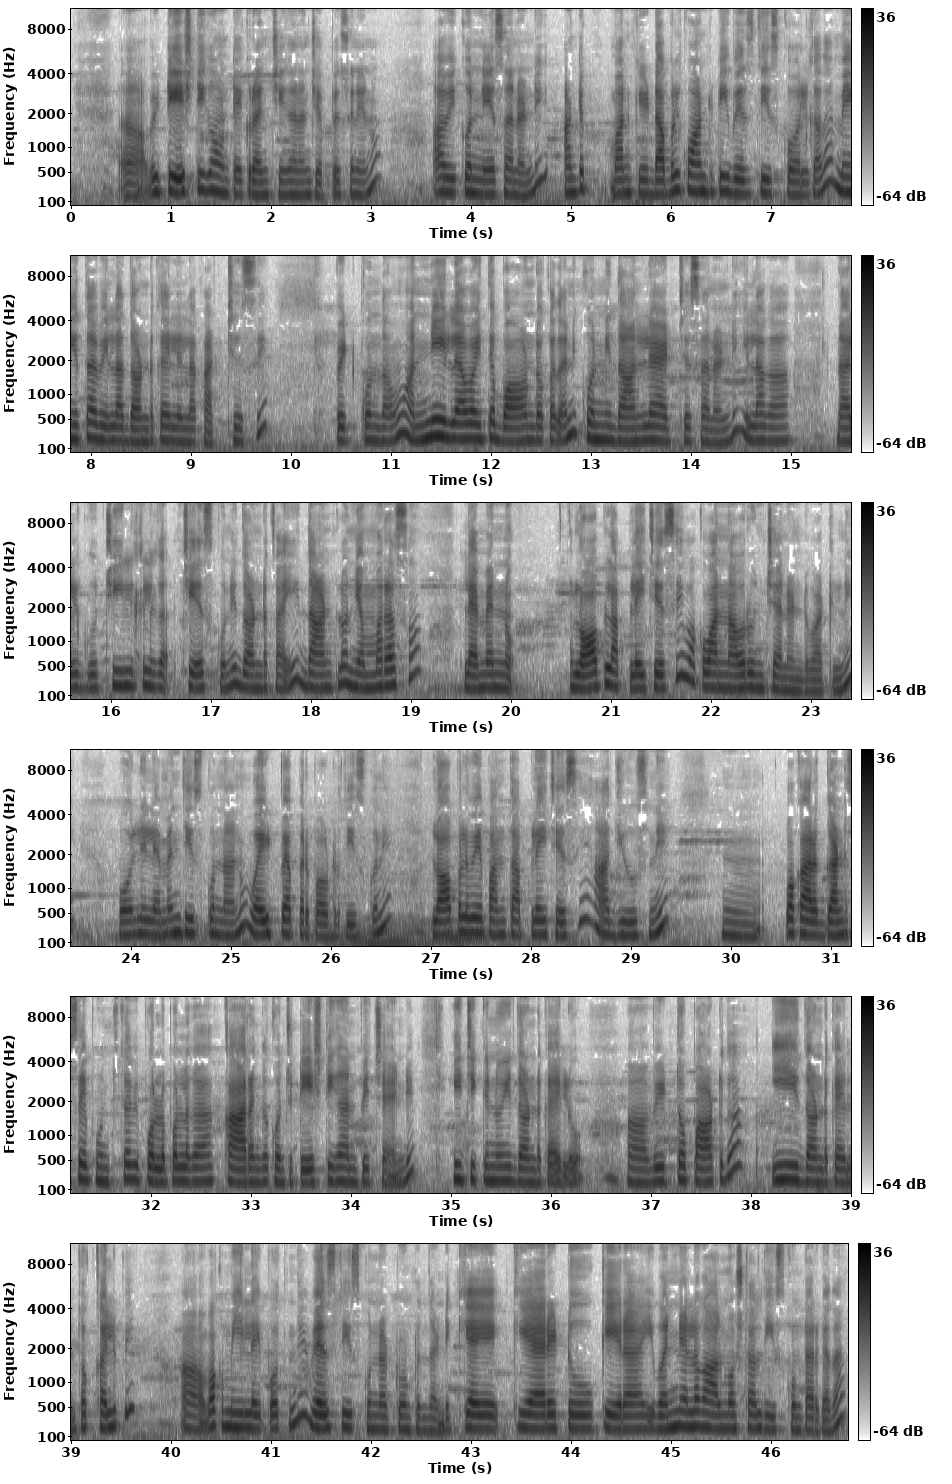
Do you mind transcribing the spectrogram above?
అవి టేస్టీగా ఉంటాయి క్రంచీగా అని చెప్పేసి నేను అవి కొన్ని వేసానండి. అంటే మనకి డబుల్ క్వాంటిటీ వెజ్ తీసుకోవాలి కదా మిగతావి ఇలా దొండకాయలు ఇలా కట్ చేసి పెట్టుకుందాము. అన్నీ ఇలా అయితే బాగుండవు కదని కొన్ని దానిలో యాడ్ చేశానండి. ఇలాగా నాలుగు చీలికలుగా చేసుకుని దొండకాయ దాంట్లో నిమ్మరసం లెమన్ లోపల అప్లై చేసి ఒక వన్ అవర్ ఉంచానండి వాటిని ఓన్లీ లెమన్ తీసుకున్నాను వైట్ పేపర్ పౌడర్ తీసుకుని లోపల వైపు అంతా అప్లై చేసి ఆ జ్యూస్ని ఒక అర గంట సేపు ఉంచితే అవి పుల్ల పుల్లగా కారంగా కొంచెం టేస్టీగా అనిపించాయండి. ఈ చికెన్ ఈ దొండకాయలు వీటితో పాటుగా ఈ దొండకాయలతో కలిపి ఒక మీల్ అయిపోతుంది. వెజ్ తీసుకున్నట్టు ఉంటుందండి. కే క్యారెట్ కీర ఇవన్నీ ఎలాగ ఆల్మోస్ట్ ఆల్ తీసుకుంటారు కదా.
